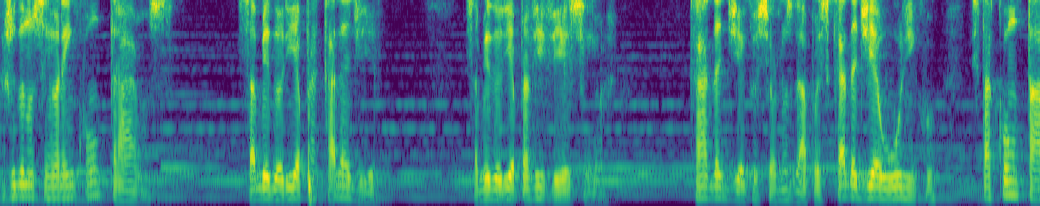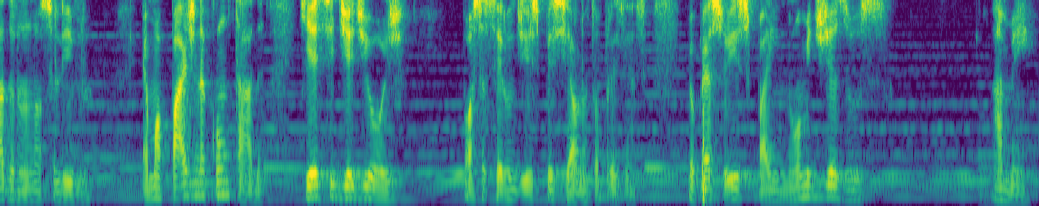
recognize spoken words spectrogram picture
Ajuda-nos, Senhor, a encontrarmos sabedoria para cada dia, sabedoria para viver, Senhor. Cada dia que o Senhor nos dá, pois cada dia é único, está contado no nosso livro. É uma página contada. Que esse dia de hoje possa ser um dia especial na tua presença. Eu peço isso, Pai, em nome de Jesus. Amém.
